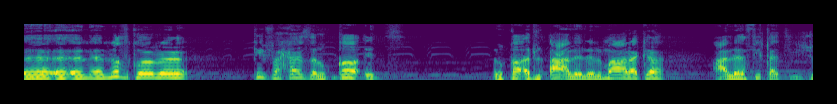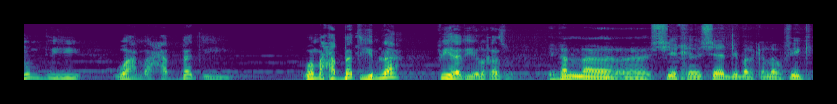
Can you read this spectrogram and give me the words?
آه، آه، نذكر كيف حاز القائد القائد الأعلى للمعركة على ثقة جنده ومحبته ومحبتهم له في هذه الغزوة. إذا الشيخ شادلي بارك الله فيك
